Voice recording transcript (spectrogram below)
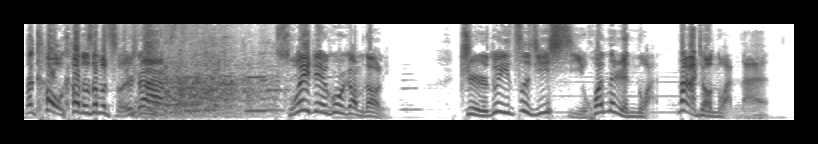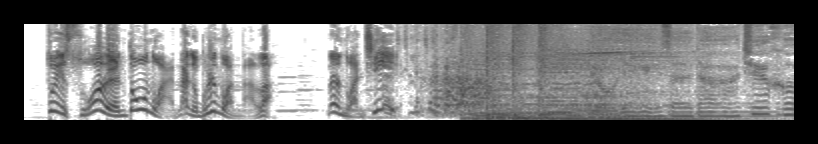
那靠我靠的这么瓷实？所以这个故事告诉我们道理：只对自己喜欢的人暖，那叫暖男；对所有的人都暖，那就不是暖男了，那是暖气。街和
